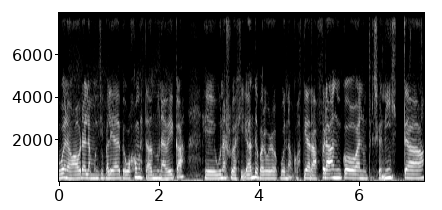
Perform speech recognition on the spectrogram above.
bueno, ahora la Municipalidad de Pehuajó me está dando una beca, una ayuda gigante para bueno, costear a Franco, al nutricionista,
